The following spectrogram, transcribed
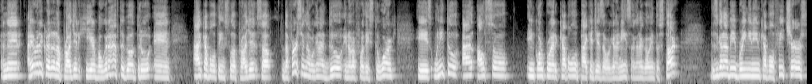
And then I already created a project here, but we're gonna have to go through and add a couple things to the project. So the first thing that we're gonna do in order for this to work is we need to also incorporate a couple of packages that we're going to need. So I'm going to go into Start. This is going to be bringing in a couple of features.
